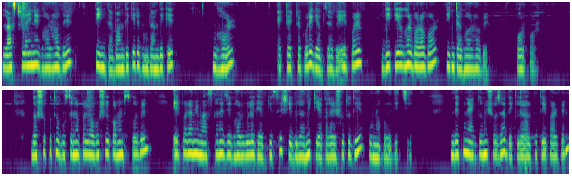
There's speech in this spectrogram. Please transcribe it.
লাস্ট লাইনে ঘর হবে তিনটা, বাম দিকের এবং ডান দিকের ঘর একটা একটা করে গ্যাপ যাবে। এরপরে দ্বিতীয় ঘর বরাবর তিনটা ঘর হবে। পরপর। দর্শক কোথাও বুঝতে না পারলে অবশ্যই কমেন্টস করবেন। এরপর আমি মাঝখানে যে ঘরগুলো গ্যাপ গেছে, সেগুলো আমি টিয়া কালারের সুতো দিয়ে পূর্ণ করে দিচ্ছি। দেখুন, একদমই সোজা, দেখলে অল্পতেই পারবেন।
